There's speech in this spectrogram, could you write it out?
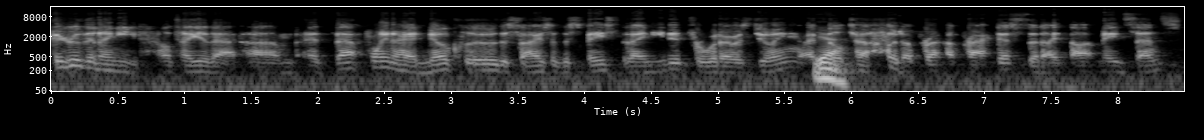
bigger than I need. I'll tell you that. Um, at that point, I had no clue the size of the space that I needed for what I was doing. I yeah. built out a, a, practice that I thought made sense,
